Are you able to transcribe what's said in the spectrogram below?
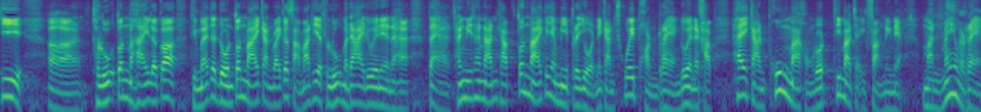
ที่ทะลุต้นไม้แล้วก็ถึงแม้จะโดนต้นไม้กันไว้ก็สามารถที่จะทะลุมาได้ด้วยเนี่ยนะฮะแต่ทั้งนี้ทั้งนั้นครับต้นไม้ก็ยังมีประโยชน์ในการช่วยผ่อนแรงด้วยนะครับให้การพุ่งมาของรถที่มาจากอีกฝั่งหนึ่งเนี่ยมันไม่แรง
